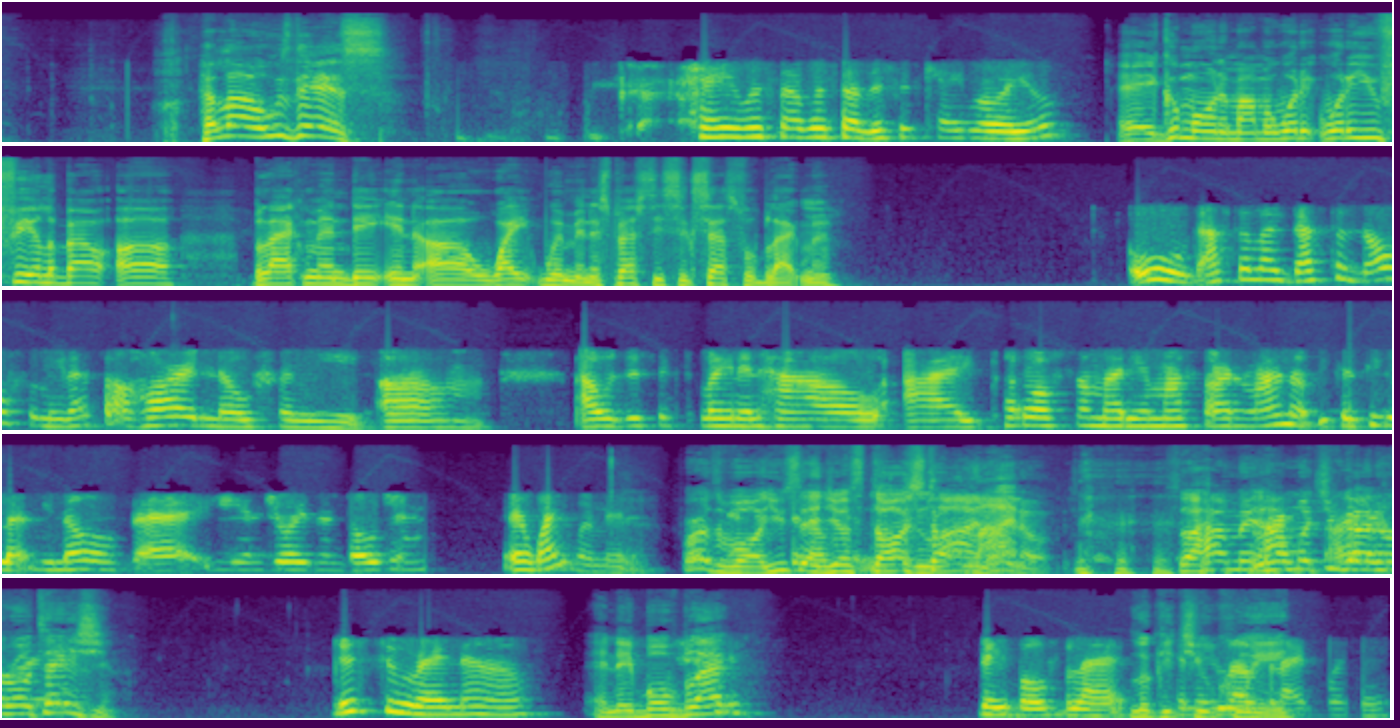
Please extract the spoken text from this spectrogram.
Hello, who's this? Hey, what's up? What's up? This is Kay Royal. Hey, good morning, Mama. What what do you feel about uh black men dating uh white women, especially successful black men? Oh, I feel like that's a no for me. That's a hard no for me. Um, I was just explaining how I cut off somebody in my starting lineup because he let me know that he enjoys indulging in white women. First of all, you said your starting Start lineup. lineup. So how many? How much you got in rotation? Just two right now. And they both black. They both black. Look at you, Queen.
